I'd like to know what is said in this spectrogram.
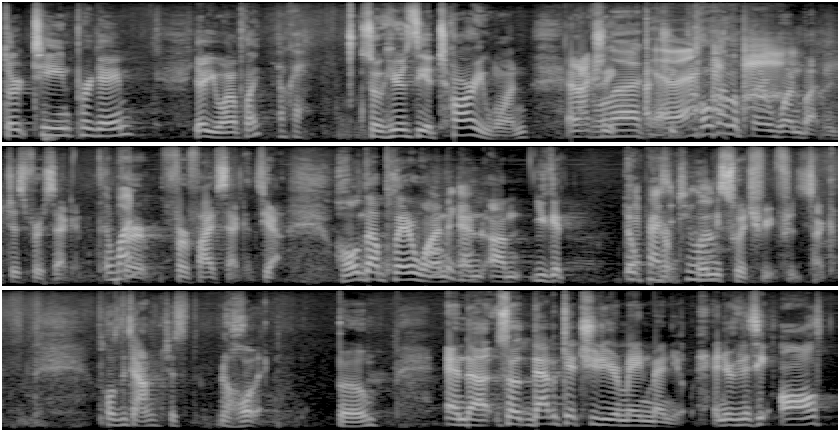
13 per game. Yeah, you wanna play? Okay. So here's the Atari one. And actually, actually hold down the player one button just for a second. The one? For, for five seconds, yeah. Hold down player one and um, you get, I press it too let long? me switch for you for a second. Hold it down, just no, hold it. Boom. And uh, so that'll get you to your main menu. And you're gonna see all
